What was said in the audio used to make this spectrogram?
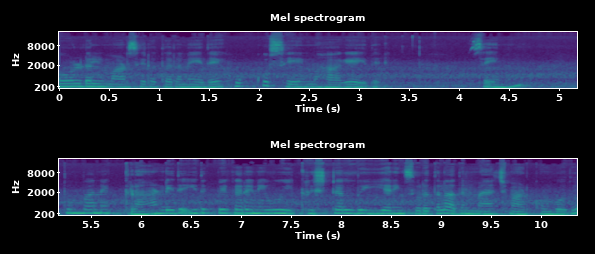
ಗೋಲ್ಡಲ್ಲಿ ಮಾಡಿಸಿರೋ ಥರನೇ ಇದೆ ಹುಕ್ಕು ಸೇಮ್ ಹಾಗೆ ಇದೆ. ಸೇಮು ತುಂಬಾ ಗ್ರ್ಯಾಂಡ್ ಇದೆ. ಇದಕ್ಕೆ ಬೇಕಾದ್ರೆ ನೀವು ಈ ಕ್ರಿಸ್ಟಲ್ದು ಇಯರಿಂಗ್ಸ್ ಬರುತ್ತಲ್ಲ, ಅದನ್ನು ಮ್ಯಾಚ್ ಮಾಡ್ಕೊಬೋದು.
